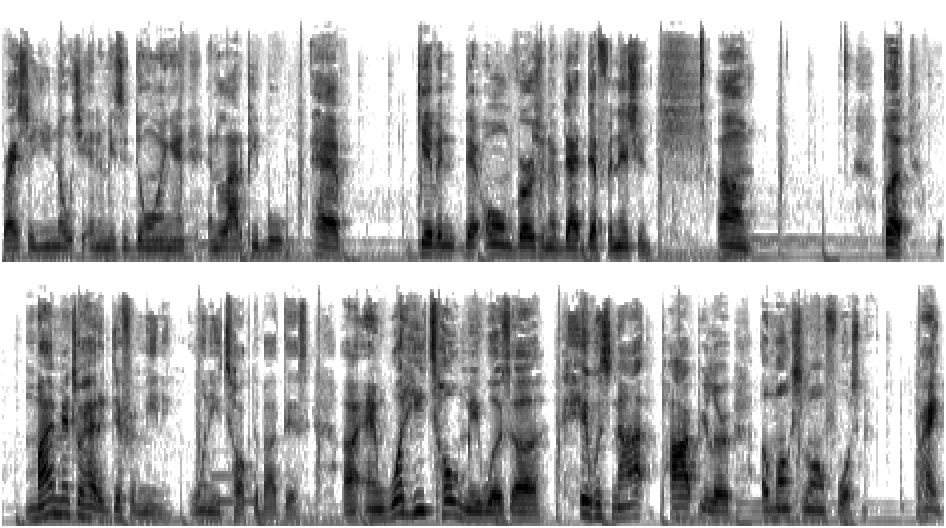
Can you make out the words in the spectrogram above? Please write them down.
right? So you know what your enemies are doing and and a lot of people have given their own version of that definition. Um, but my mentor had a different meaning when he talked about this. Uh, and what he told me was uh, it was not popular amongst law enforcement right?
